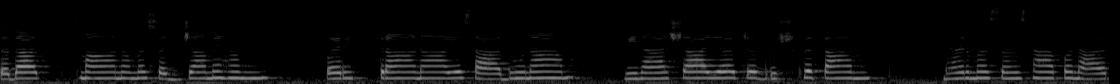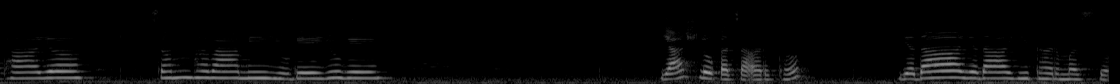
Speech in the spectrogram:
तदात्मानं सृजाम्यहं परित्राणाय साधूनां विनाशाय च दुष्कृतां धर्मसंस्थापनार्थाय संभवामी युगे युगे। या श्लोकाचा अर्थ यदा यदा हि धर्मस्य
